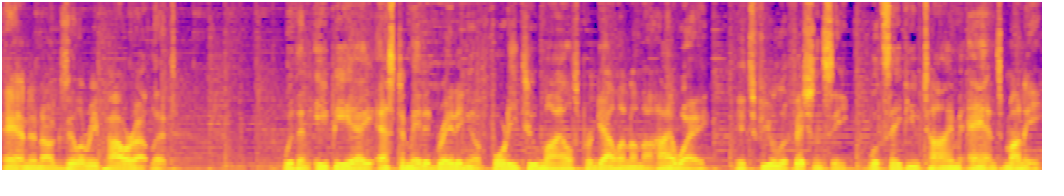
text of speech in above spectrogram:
and an auxiliary power outlet. With an EPA estimated rating of 42 miles per gallon on the highway, its fuel efficiency will save you time and money.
